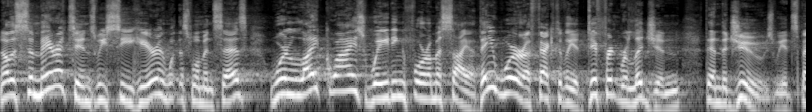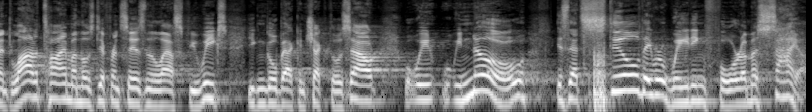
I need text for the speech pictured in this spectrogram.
Now, the Samaritans we see here, and what this woman says, were likewise waiting for a Messiah. They were effectively a different religion than the Jews. We had spent a lot of time on those differences in the last few weeks. You can go back and check those out. What we, what we know is that still they were waiting for a Messiah.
